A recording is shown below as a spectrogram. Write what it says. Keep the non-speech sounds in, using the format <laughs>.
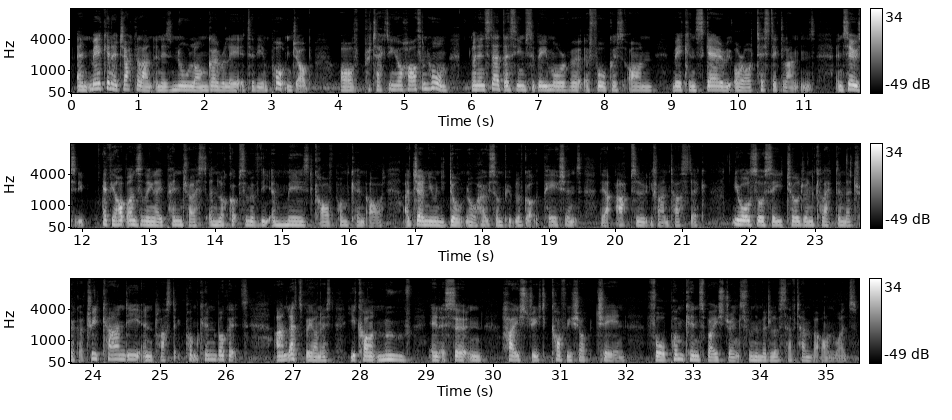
And making a jack o' lantern is no longer related to the important job of protecting your hearth and home, and instead there seems to be more of a, a focus on making scary or artistic lanterns. And seriously, if you hop on something like Pinterest and look up some of the amazed carved pumpkin art, I genuinely don't know how some people have got the patience. They are absolutely fantastic. You also see children collecting their trick or treat candy in plastic pumpkin buckets. And let's be honest, you can't move in a certain high street coffee shop chain for pumpkin spice drinks from the middle of September onwards.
